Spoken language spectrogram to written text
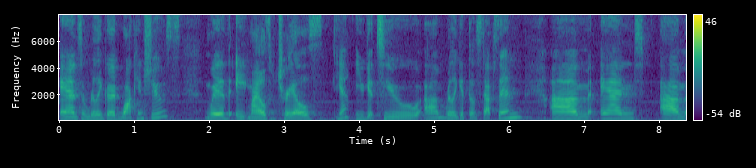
and some really good walking shoes. With eight miles of trails, Yeah. you get to um, really get those steps in. Um, and um,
